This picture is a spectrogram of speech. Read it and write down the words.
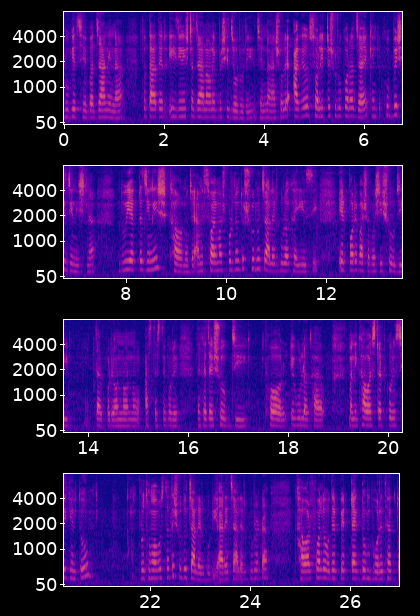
ভুগেছে বা জানে না, তো তাদের এই জিনিসটা জানা অনেক বেশি জরুরি যে না, আসলে আগেও সলিডটা শুরু করা যায় কিন্তু খুব বেশি জিনিস না। দুই একটা জিনিস খাওয়ানো যায়। আমি ছয় মাস পর্যন্ত শুধু চালের গুঁড়া খাইয়েছি, এরপরে পাশাপাশি সুজি, তারপরে অন্য অন্য আস্তে আস্তে করে দেখা যায় সবজি, ফল এগুলো খাওয়া মানে খাওয়া স্টার্ট করেছি কিন্তু প্রথম অবস্থাতে শুধু চালের গুঁড়ি, আর এই চালের গুঁড়োটা খাওয়ার ফলে ওদের পেটটা একদম ভরে থাকতো।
